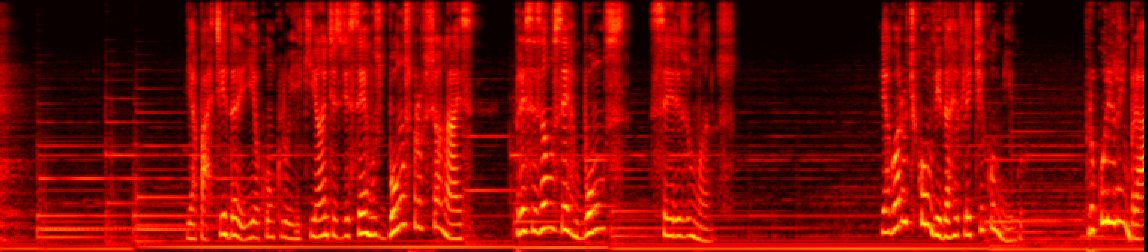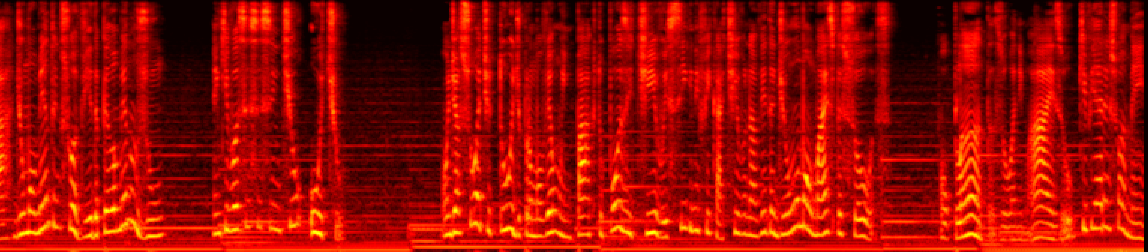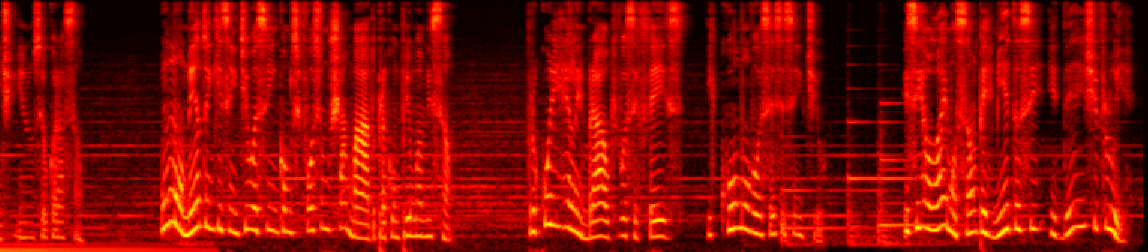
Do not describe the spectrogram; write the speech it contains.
E a partir daí eu concluí que antes de sermos bons profissionais, precisamos ser bons seres humanos. E agora eu te convido a refletir comigo. Procure lembrar de um momento em sua vida, pelo menos um, em que você se sentiu útil, onde a sua atitude promoveu um impacto positivo e significativo na vida de uma ou mais pessoas, ou plantas, ou animais, ou o que vier em sua mente e no seu coração. Um momento em que sentiu assim como se fosse um chamado para cumprir uma missão. Procure relembrar o que você fez e como você se sentiu. E se rolar emoção, permita-se e deixe fluir.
